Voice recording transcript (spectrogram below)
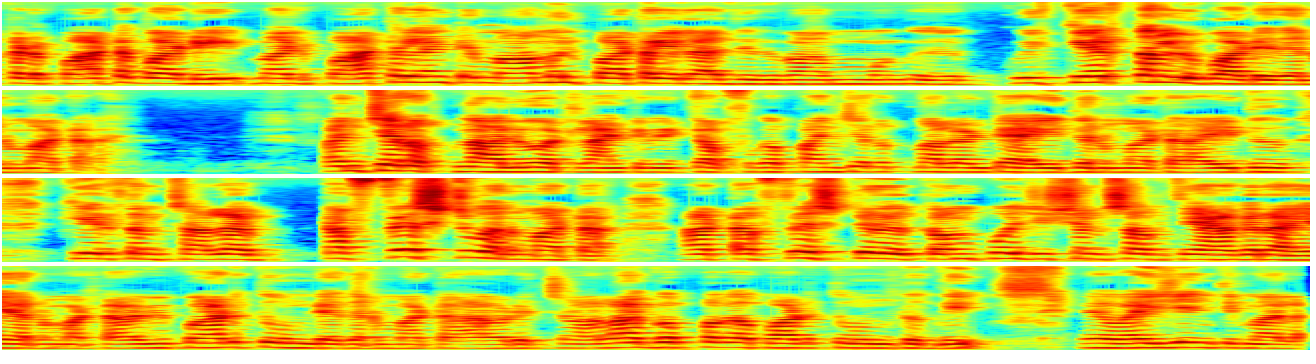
అక్కడ పాట పాడి మరి పాటలు అంటే మామూలు పాటలు కాదు కీర్తనలు పాడేదన్నమాట. పంచరత్నాలు అట్లాంటివి టఫ్గా పంచరత్నాలు అంటే ఐదు అనమాట ఐదు కీర్తన చాలా టఫెస్ట్ అనమాట ఆ టఫెస్ట్ కంపోజిషన్స్ ఆఫ్ త్యాగరాయ అనమాట అవి పాడుతూ ఉండేదనమాట ఆవిడ చాలా గొప్పగా పాడుతూ ఉంటుంది. వైజయంతిమాల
